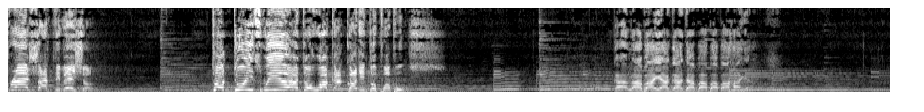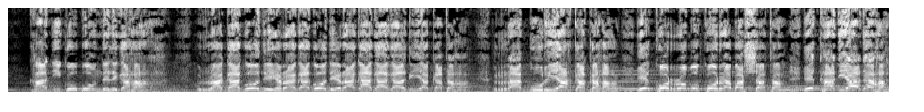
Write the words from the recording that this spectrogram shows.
fresh activation. To do his will and to work according to purpose. Kadiko bondelegaha. Ragagode, ragagode, ragagagia kataha, raguria kakaha, ekorobokora bashata, ekadiada,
